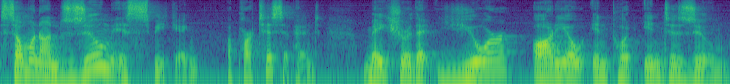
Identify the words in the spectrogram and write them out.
someone on Zoom is speaking, a participant, make sure that your audio input into Zoom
